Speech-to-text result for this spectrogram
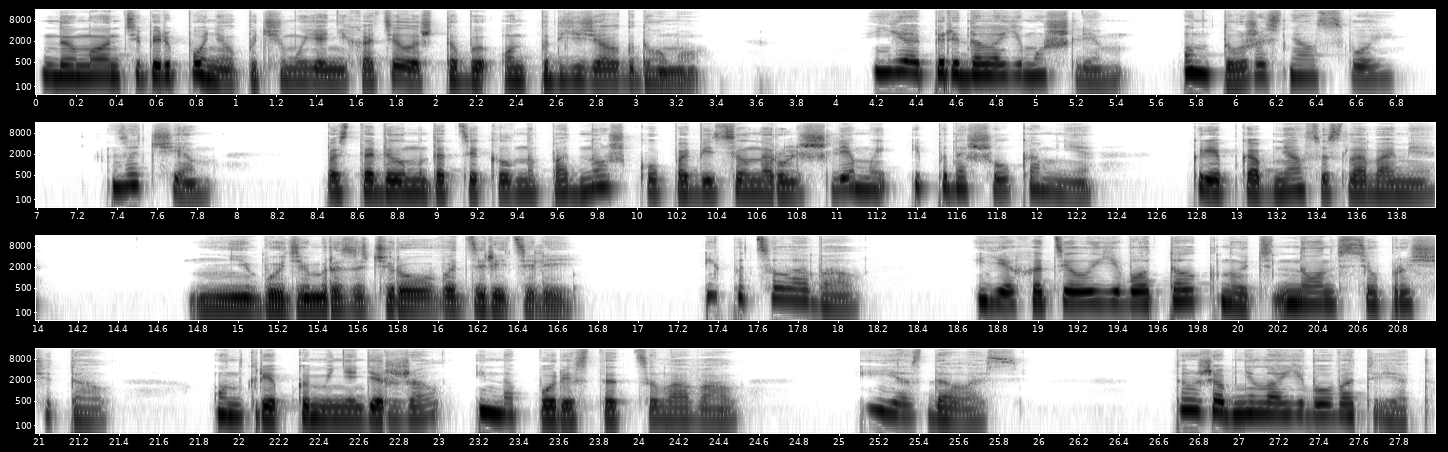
Думаю, он теперь понял, почему я не хотела, чтобы он подъезжал к дому. Я передала ему шлем. Он тоже снял свой. Зачем? Поставил мотоцикл на подножку, повесил на руль шлемы и подошел ко мне. Крепко обнял со словами «Не будем разочаровывать зрителей». И поцеловал. Я хотела его оттолкнуть, но он все просчитал. Он крепко меня держал и напористо целовал. И я сдалась. Тоже обняла его в ответ.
